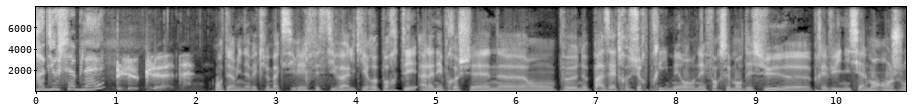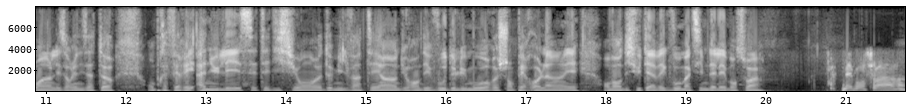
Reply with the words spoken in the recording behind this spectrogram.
Radio Chablais, le club. On termine avec le Maxi Rire Festival qui est reporté à l'année prochaine. Euh, on peut ne pas être surpris, mais on est forcément déçu. Euh, prévu initialement en juin, les organisateurs ont préféré annuler cette édition 2021 du rendez-vous de l'humour Champérolin. Et on va en discuter avec vous, Maxime Delay. Bonsoir. Mais bonsoir.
